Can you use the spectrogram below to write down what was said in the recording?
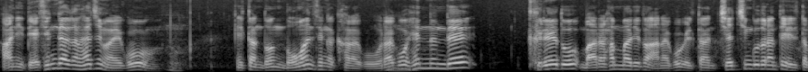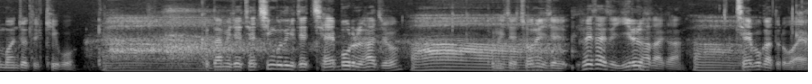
아니 내 생각은 하지 말고 일단 넌 너만 생각하라고라고 했는데 그래도 말을 한 마디도 안 하고 일단 제 친구들한테 일단 먼저 들키고 아. 그다음에 이제 제 친구들이 이제 제보를 하죠. 아. 그럼 이제 저는 이제 회사에서 일을 하다가 아. 제보가 들어와요.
